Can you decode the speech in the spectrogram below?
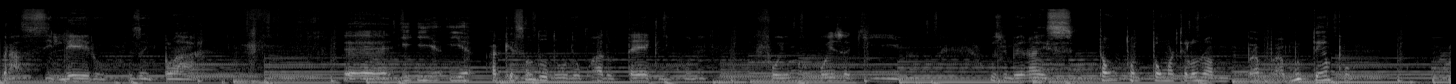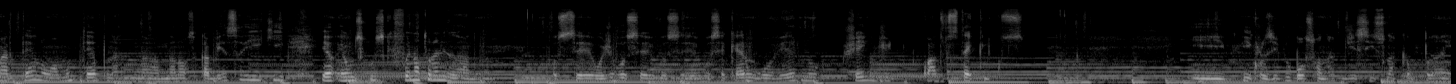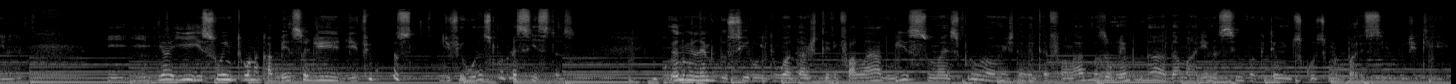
brasileiro, exemplar. É, e, e, a questão do, do, do, quadro técnico né, foi uma coisa que os liberais estão martelando há, há, há muito tempo martelam há muito tempo na, na, na nossa cabeça e que é, é, um discurso que foi naturalizado. Né? Você hoje você você você quer um governo cheio de quadros técnicos e inclusive o Bolsonaro disse isso na campanha. Né? E, e, e, aí isso entrou na cabeça de, de figuras de figuras progressistas. Eu não me lembro do Ciro e do Haddad terem falado isso, mas provavelmente devem ter falado. Mas eu lembro da, da Marina Silva, que tem um discurso muito parecido, de que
